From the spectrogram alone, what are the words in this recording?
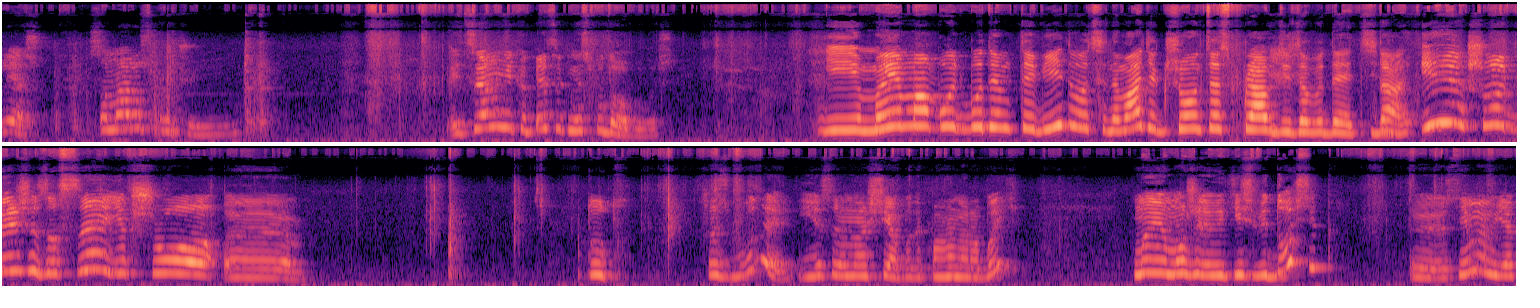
леску. Сама розкручує її. І це мені капець як не сподобалось. І ми, мабуть, будемо те відео знімати, якщо вам це справді заведеться. Да. І якщо більше за все, якщо е, тут щось буде, і якщо вона ще буде погано робити, ми може якийсь відосик е, знімемо, як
